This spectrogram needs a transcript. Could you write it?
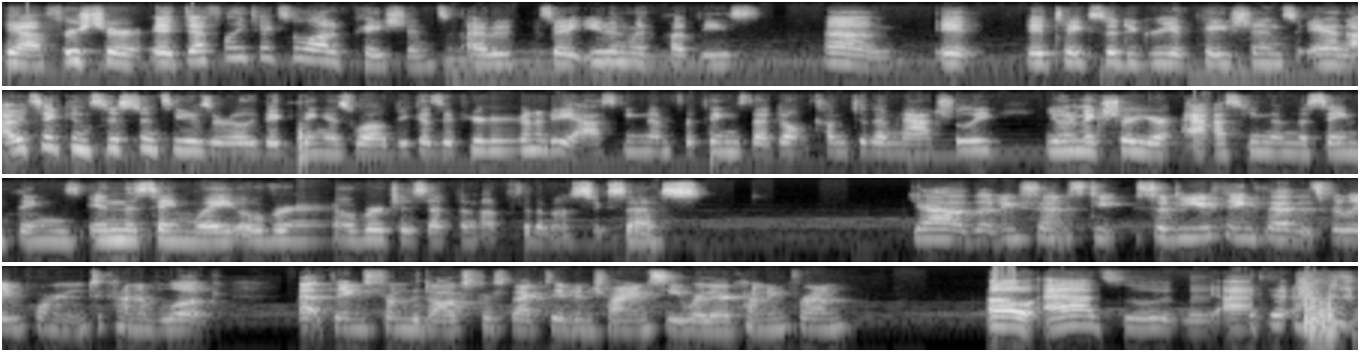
Yeah, for sure. It definitely takes a lot of patience. I would say even with puppies, um, it it takes a degree of patience and i would say consistency is a really big thing as well because if you're going to be asking them for things that don't come to them naturally you want to make sure you're asking them the same things in the same way over and over to set them up for the most success yeah, that makes sense. Do so, do you think that it's really important to kind of look at things from the dog's perspective and try and see where they're coming from? Oh, absolutely. I th-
